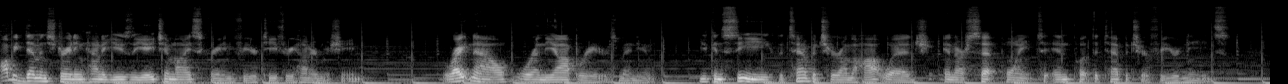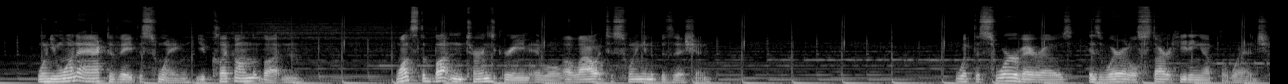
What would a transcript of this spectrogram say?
I'll be demonstrating how to use the HMI screen for your T300 machine. Right now, we're in the operators menu. You can see the temperature on the hot wedge and our set point to input the temperature for your needs. When you want to activate the swing, you click on the button. Once the button turns green, it will allow it to swing into position. With the swerve arrows is where it'll start heating up the wedge.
